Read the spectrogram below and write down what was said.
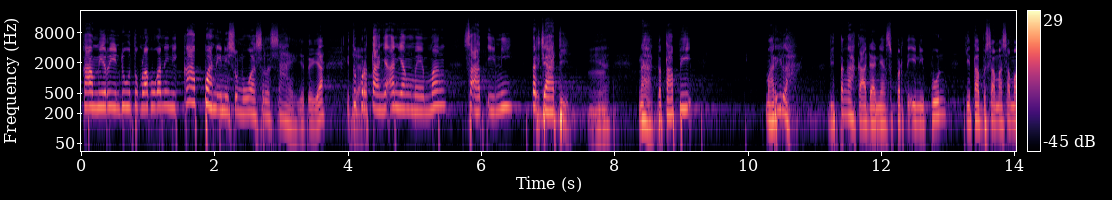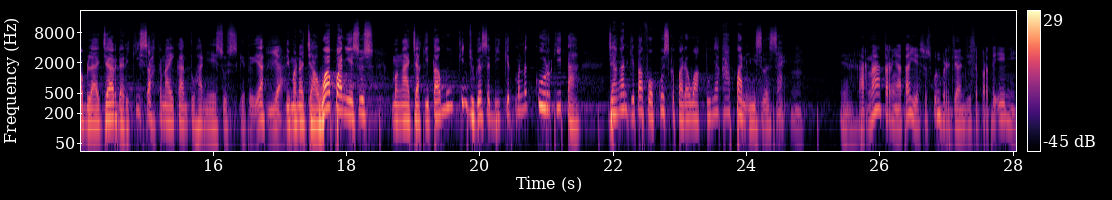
Kami rindu untuk melakukan ini. Kapan ini semua selesai gitu ya. Itu Ya. pertanyaan yang memang saat ini terjadi. ya. Nah tetapi marilah di tengah keadaan yang seperti ini pun kita bersama-sama belajar dari kisah kenaikan Tuhan Yesus gitu ya. Iya. Di mana jawaban Yesus mengajak kita mungkin juga sedikit menegur kita. Jangan kita fokus kepada waktunya kapan ini selesai. Ya. Karena ternyata Yesus pun berjanji seperti ini.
